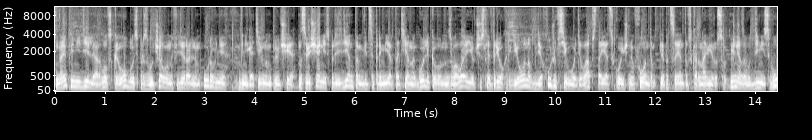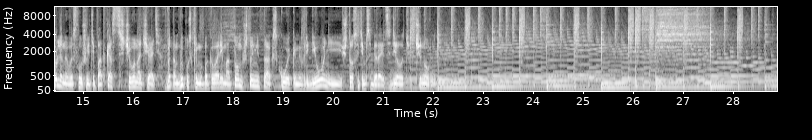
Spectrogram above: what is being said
На этой неделе Орловская область прозвучала на федеральном уровне в негативном ключе. На совещании с президентом вице-премьер Татьяна Голикова назвала ее в числе трех регионов, где хуже всего дела обстоят с коечным фондом для пациентов с коронавирусом. Меня зовут Денис Волин, и вы слушаете подкаст «С чего начать?». В этом выпуске мы поговорим о том, что не так с койками в регионе и что с этим собираются делать чиновники.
